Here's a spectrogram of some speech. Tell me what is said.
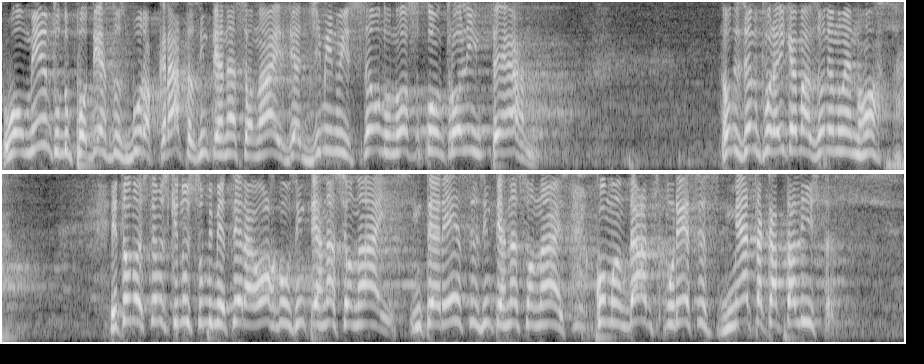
o aumento do poder dos burocratas internacionais e a diminuição do nosso controle interno. Estão dizendo por aí que a Amazônia não é nossa. Então nós temos que nos submeter a órgãos internacionais, interesses internacionais, comandados por esses metacapitalistas.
